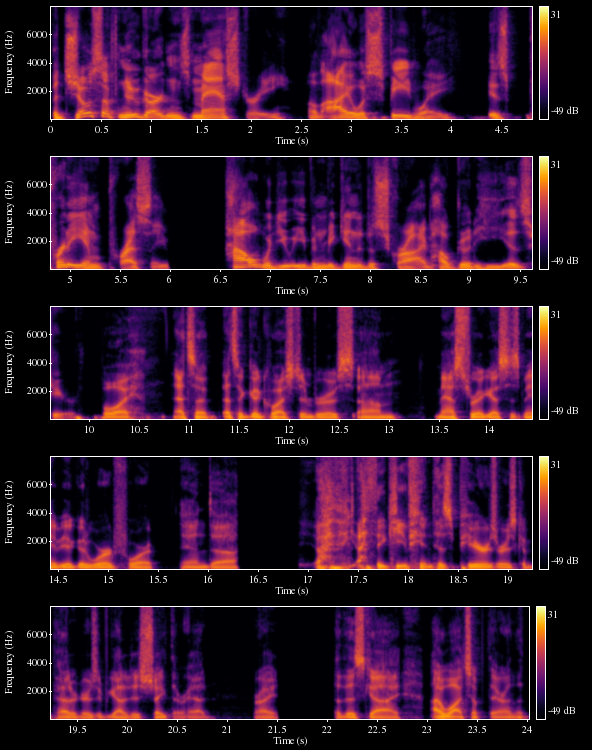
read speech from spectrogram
But Josef Newgarden's mastery of Iowa Speedway is pretty impressive how would you even begin to describe how good he is here? Boy, that's a that's a good question, Bruce. Um, master, I guess, is maybe a good word for it. And uh, I think I think even his peers or his competitors have got to just shake their head, right? This guy, I watch up there in the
